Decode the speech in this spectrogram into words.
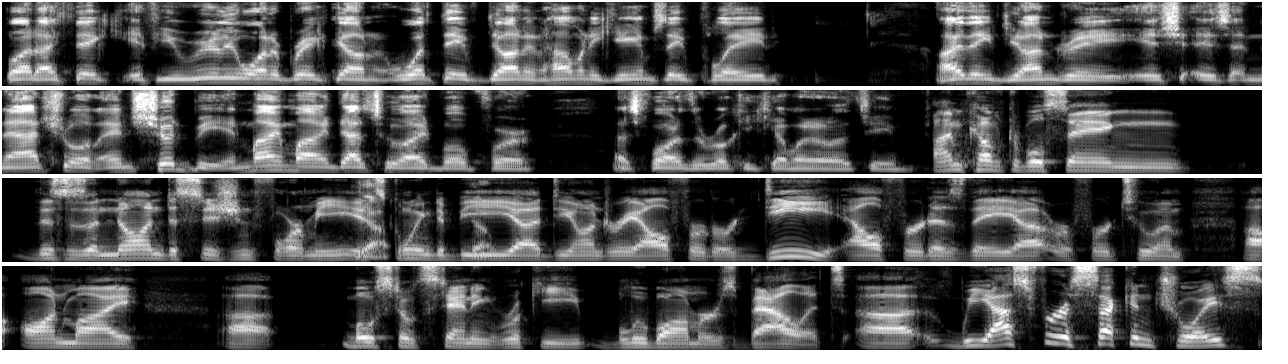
But I think if you really want to break down what they've done and how many games they've played, I think DeAndre is is a natural and should be. In my mind, that's who I'd vote for as far as the rookie coming out of the team. I'm comfortable saying this is a non-decision for me. It's yeah. going to be yeah. uh, DeAndre Alford or D Alford as they uh, refer to him uh, on my uh, most outstanding rookie Blue Bombers ballot. Uh, we asked for a second choice.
